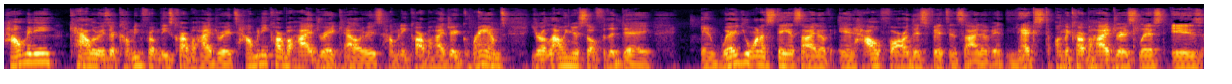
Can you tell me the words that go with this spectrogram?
how many calories are coming from these carbohydrates, how many carbohydrate calories, how many carbohydrate grams you're allowing yourself for the day, and where you want to stay inside of and how far this fits inside of. And next on the carbohydrates list is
